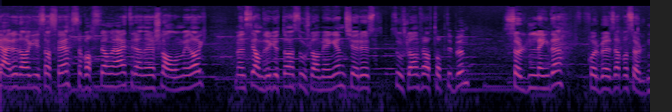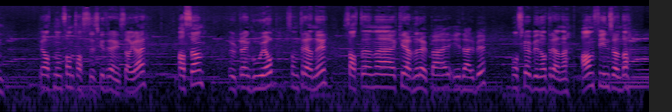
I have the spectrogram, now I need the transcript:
fjerde dag i SAS-fe. Sebastian og jeg trener slalåm i dag. Mens de andre gutta, storslalåmgjengen, kjører storslalåm fra topp til bunn. Søldenlengde. Forbereder seg på sølden. Vi har hatt noen fantastiske treningsdager her. Hassan har gjort en god jobb som trener. Satt en eh, krevende løype her i Derby. Nå skal vi begynne å trene. Ha en fin søndag.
